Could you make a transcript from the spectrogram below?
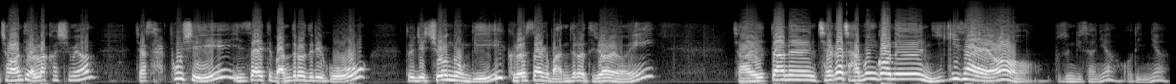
저한테 연락하시면 제가 살포시 인사이트 만들어 드리고 또 이제 지원 동기 그럴싸하게 만들어 드려요. 자 일단은 제가 잡은 거는 이 기사예요. 무슨 기사냐? 어딨냐?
